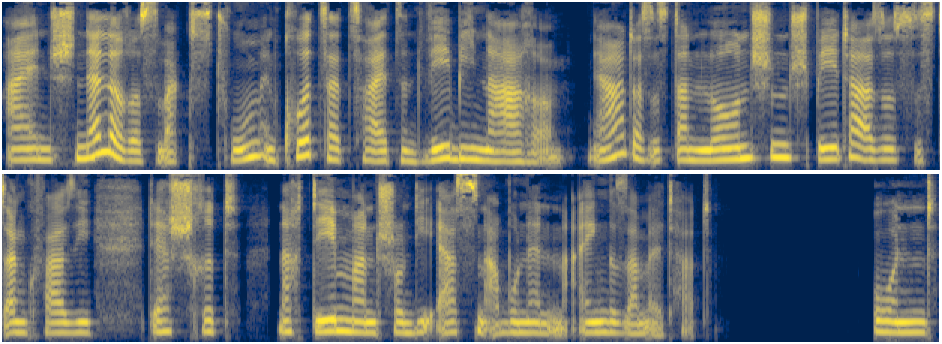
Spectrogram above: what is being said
ein schnelleres Wachstum in kurzer Zeit sind Webinare. Ja, das ist dann Launchen später. Also es ist dann quasi der Schritt, nachdem man schon die ersten Abonnenten eingesammelt hat. Und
